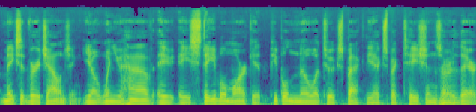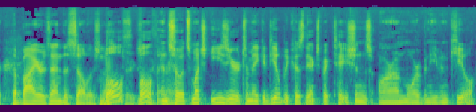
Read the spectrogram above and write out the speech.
makes it very challenging. You know, when you have a, a stable market, people know what to expect. The expectations right. are there. The buyers and the sellers both, both. And right. so it's much easier to make a deal because the expectations are on more of an even keel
